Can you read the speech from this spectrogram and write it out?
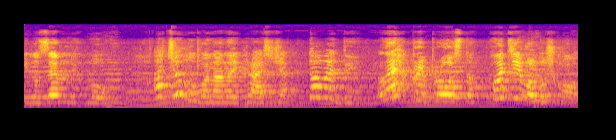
іноземних мов. А чому вона найкраща? Доведи. Легко і просто. Ходімо до школи.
